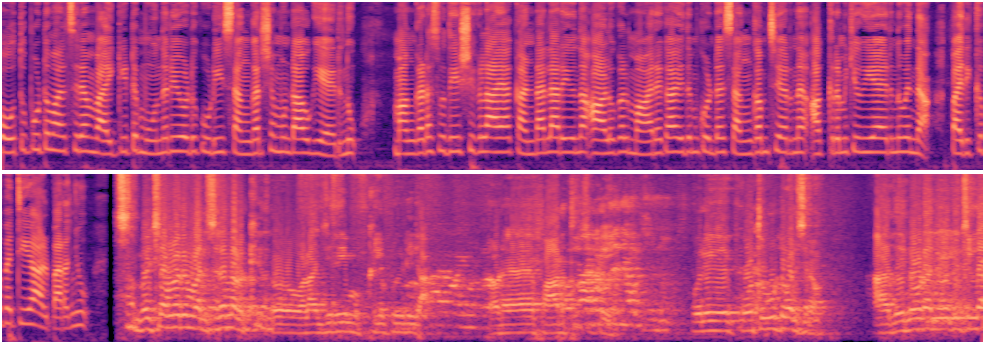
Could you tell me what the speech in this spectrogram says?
പോത്തുപൂട്ട് മത്സരം വൈകിട്ട് മൂന്നരയോടുകൂടി സംഘർഷമുണ്ടാവുകയായിരുന്നു. മങ്കട സ്വദേശികളായ കണ്ടാലറിയുന്ന ആളുകൾ മാരകായുധം കൊണ്ട് സംഘം ചേർന്ന് ആക്രമിക്കുകയായിരുന്നുവെന്ന് പരിക്ക് പറ്റിയ ആൾ പറഞ്ഞു. സംബന്ധിച്ച് നമ്മളൊരു മത്സരം നടക്കുകയായിരുന്നു വളാഞ്ചേരി മുക്കിൽ പീടിക. അവിടെ പാടത്ത് ഒരു പോത്തുകൂട്ട് മത്സരം. അതിനോടനുബന്ധിച്ചുള്ള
